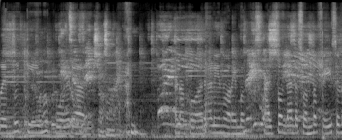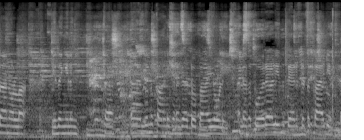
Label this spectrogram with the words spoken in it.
റെബ് ടീം പോരാളി. എടാ പോരാളി എന്ന് പറയുമ്പോൾ അല്പം താന്റെ സ്വന്തം ഫേസ് ഇടാനുള്ള ആ, എന്തൊന്ന് കാണിക്കണം കേട്ടോ തായോളി. അല്ലാതെ പോരാളി എന്ന് പേരിട്ടിട്ട് കാര്യമില്ല.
